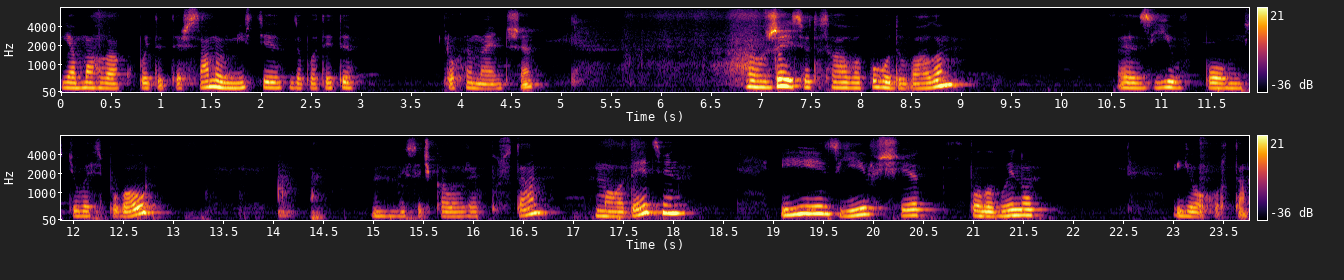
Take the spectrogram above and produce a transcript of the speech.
Я могла купити те ж саме в місті, заплатити трохи менше. Вже і Святослава погодувала, Е, з'їв повністю весь плов. М, Мисочка вже пуста. Молодець він. І з'їв ще половину йогурта.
